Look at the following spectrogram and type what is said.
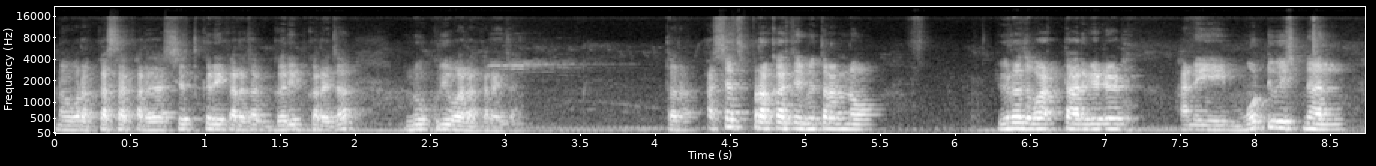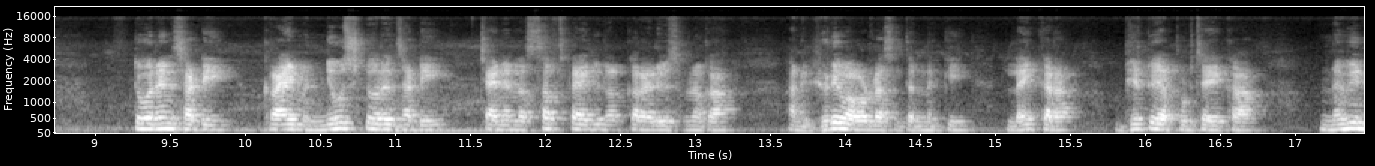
नवरा कसा करायचा? शेतकरी करायचा? गरीब करायचा? नोकरीवाला करायचा? तर अशाच प्रकारचे मित्रांनो विरोधवाद टार्गेटेड आणि मोटिवेशनल स्टोऱ्यांसाठी क्राईम न्यूज स्टोऱ्यांसाठी चॅनलला सबस्क्राईब करायला विसरू नका. आणि व्हिडिओ आवडला असेल तर नक्की लाईक करा. भेटूया पुढच्या एका नवीन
